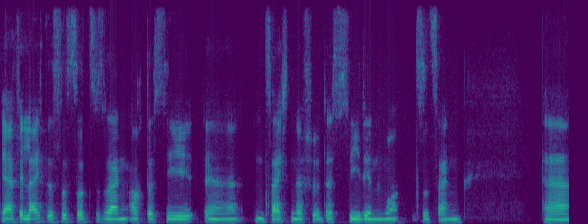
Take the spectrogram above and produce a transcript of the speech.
Ja, vielleicht ist es sozusagen auch, dass sie äh, ein Zeichen dafür, dass sie den sozusagen äh,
